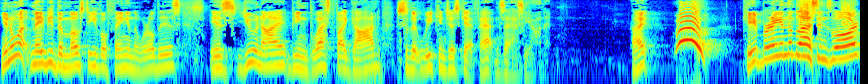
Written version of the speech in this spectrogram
You know what maybe the most evil thing in the world is? Is you and I being blessed by God so that we can just get fat and sassy on it. Right? Woo! Keep bringing the blessings, Lord.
